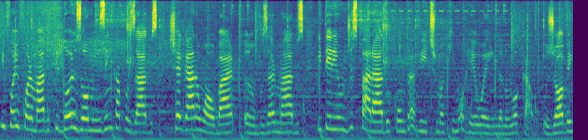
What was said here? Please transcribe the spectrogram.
e foi informado que dois homens encapuzados chegaram ao bar, ambos armados, e teriam disparado contra a vítima que morreu ainda no local. O jovem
